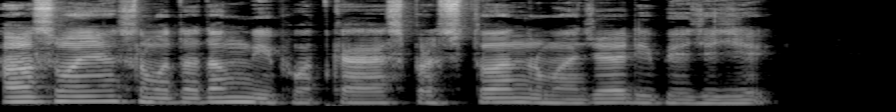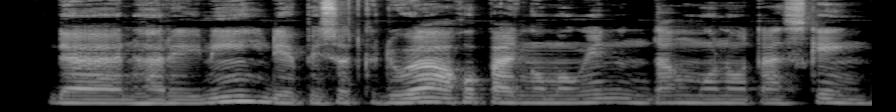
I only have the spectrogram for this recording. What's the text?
Halo semuanya, selamat datang di podcast Persatuan Remaja di BJJ. Dan hari ini di episode kedua aku pengen ngomongin tentang monotasking.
